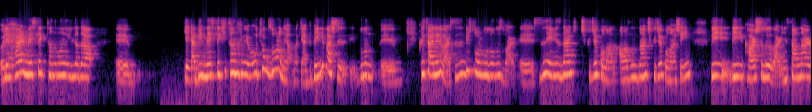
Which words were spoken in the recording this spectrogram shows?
öyle her meslek tanımıyla da e, yani bir mesleki tanımı o çok zor onu yapmak. Yani belli başlı bunun e, kriterleri var. Sizin bir sorumluluğunuz var. E, sizin elinizden çıkacak olan ağzınızdan çıkacak olan şeyin bir bir karşılığı var. İnsanlar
